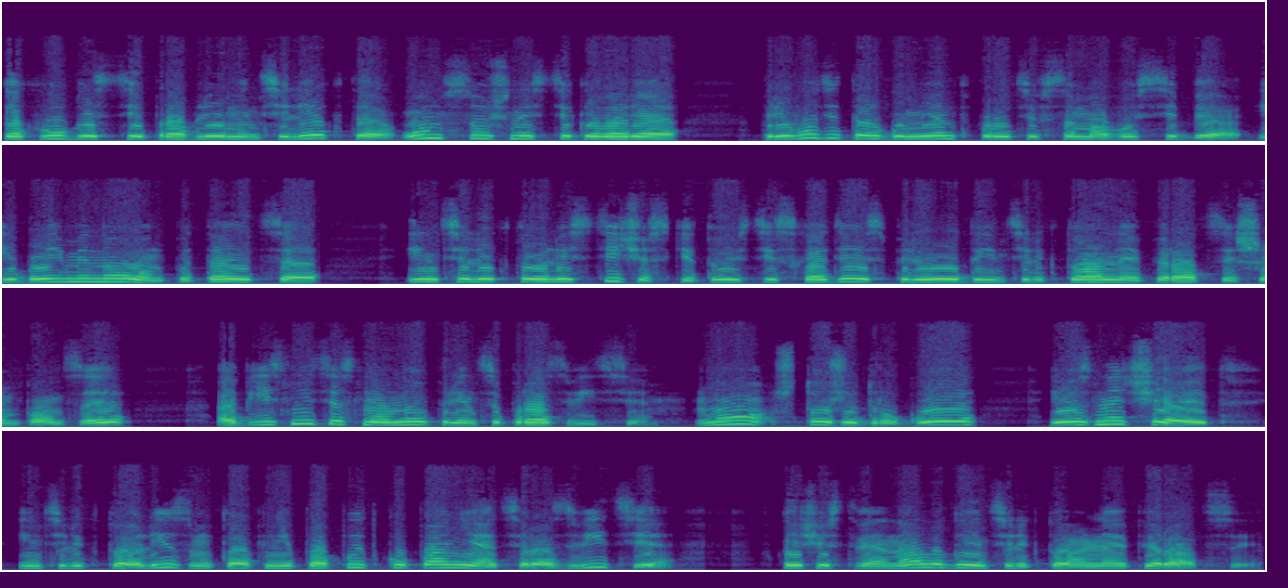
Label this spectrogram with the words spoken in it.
как в области проблем интеллекта, он, в сущности говоря, приводит аргумент против самого себя, ибо именно он пытается интеллектуалистически, то есть исходя из природы интеллектуальной операции шимпанзе, объяснить основной принцип развития. Но что же другое и означает интеллектуализм как не попытку понять развитие качестве аналога интеллектуальной операции?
